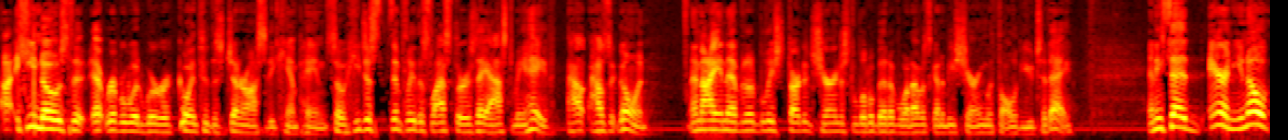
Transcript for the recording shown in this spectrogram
Uh, he knows that at Riverwood we're going through this generosity campaign. So he just simply this last Thursday asked me, Hey, how, how's it going? And I inevitably started sharing just a little bit of what I was going to be sharing with all of you today. And he said, Aaron, you know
